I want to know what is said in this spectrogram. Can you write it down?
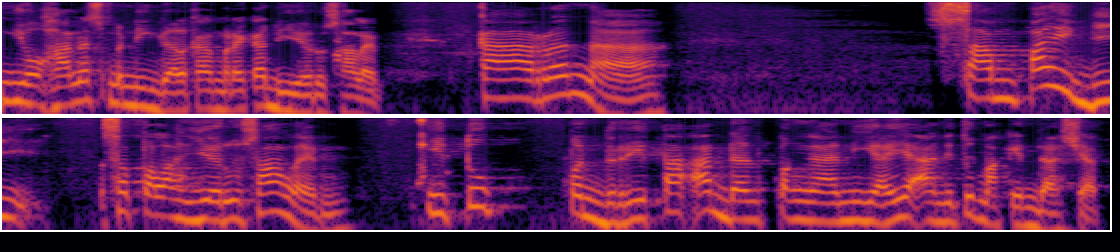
Yohanes meninggalkan mereka di Yerusalem? Karena sampai di setelah Yerusalem itu penderitaan dan penganiayaan itu makin dahsyat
